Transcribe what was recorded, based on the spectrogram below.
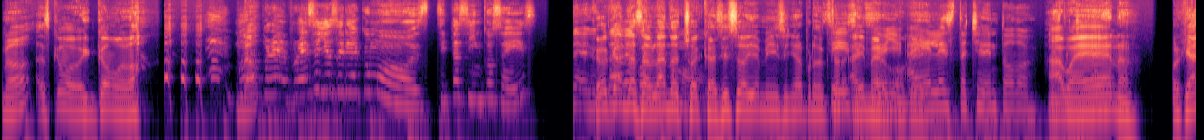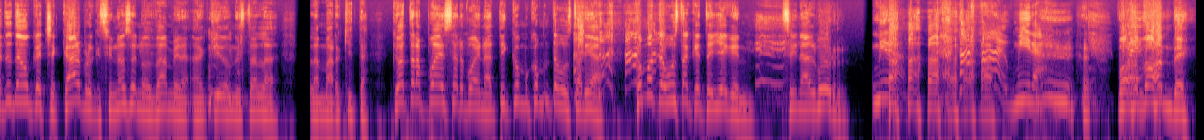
¿No? Es como incómodo. bueno, pero, eso ya sería como cita 5 6. Creo que andas hablando chueca. ¿Sí soy mi señor productor? Sí, sí, Ahí mero. oye. ok. A él está chévere en todo. Ah, Está bueno. Porque ya te tengo que checar, porque si no se nos va, mira, aquí donde está la, la marquita. ¿Qué otra puede ser buena? ¿A ti cómo, cómo te gustaría? ¿Cómo te gusta que te lleguen? Sin albur. Mira, mira, ¿Por Pues- dónde?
